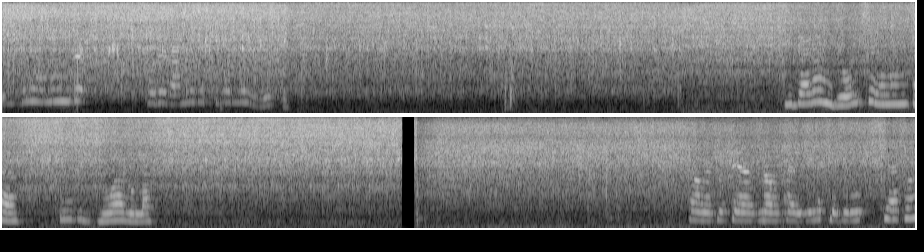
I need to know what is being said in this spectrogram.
এইখানে উনুনটা করে রান্না করতে পারলে বেশি কি দারুণ জ্বলছে উনুনটা কিন্তু ধোঁয়া গোলা। টমেটো, পেঁয়াজ, লঙ্কা এগুলো কেটে নিচ্ছি এখন।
